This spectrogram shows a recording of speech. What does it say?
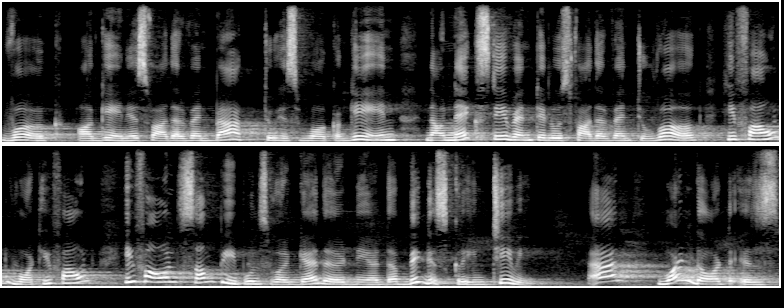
work again. His father went back to his work again. Now next day when Tilu's father went to work he found what he found? He found some peoples were gathered near the big screen TV and one dot is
